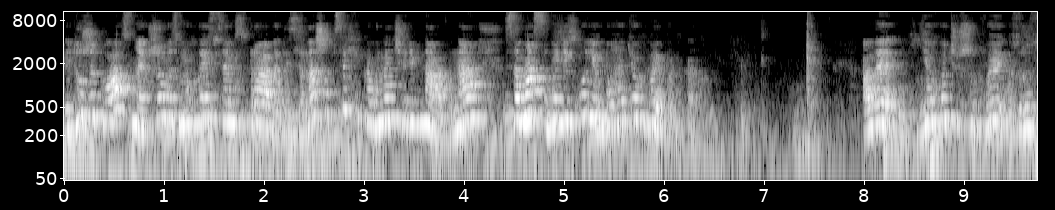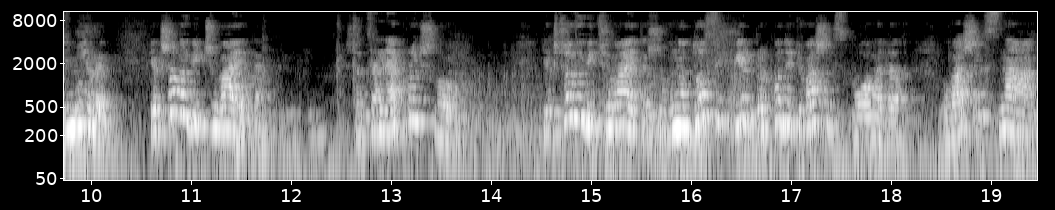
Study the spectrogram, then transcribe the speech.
І дуже класно, якщо ви змогли з цим справитися. Наша психіка вона чарівна, вона сама себе лікує в багатьох випадках. Але я хочу, щоб ви зрозуміли, якщо ви відчуваєте, що це не пройшло, якщо ви відчуваєте, що воно до сих пір приходить у ваших спогадах, у ваших снах,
